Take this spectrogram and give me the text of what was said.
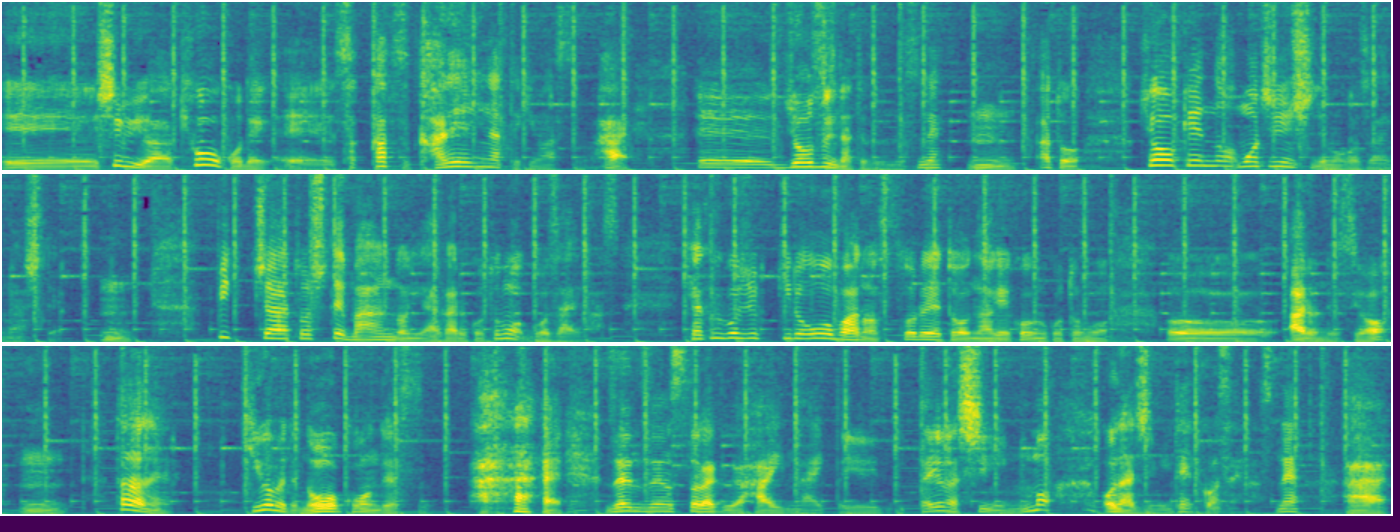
えー、守備は強固で、えー、かつ華麗になってきます。はい。えー、上手になってくるんですね。うん。あと、強肩の持ち主でもございまして、うん。ピッチャーとしてマウンドに上がることもございます。150キロオーバーのストレートを投げ込むこともあるんですよ。うん。ただね、極めて濃厚です。はい。全然ストライクが入んないといったようなシーンもおなじみでございますね。はい。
